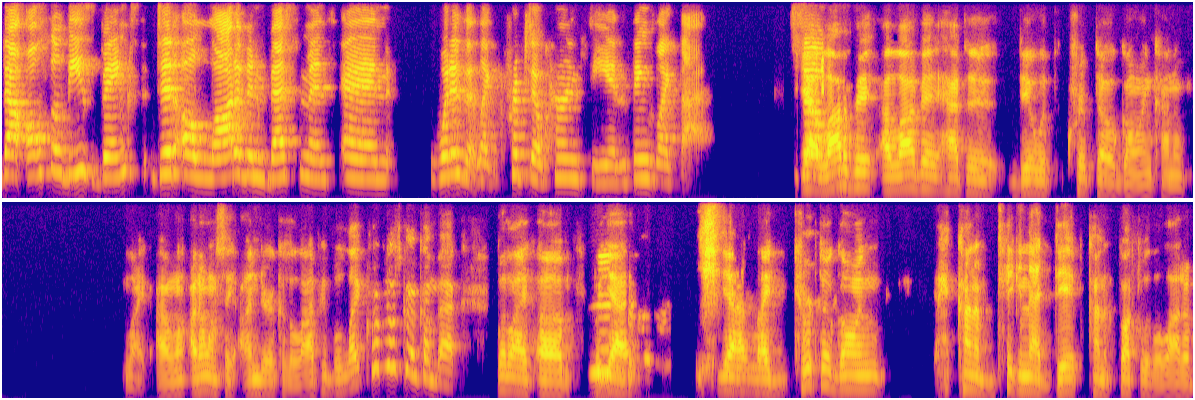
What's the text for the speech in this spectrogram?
that also these banks did a lot of investments in what is it like cryptocurrency and things like that. So, yeah, a lot of it, a lot of it had to deal with crypto going kind of like I want, I don't want to say under because a lot of people like crypto's gonna come back, but like, um, but yeah, yeah, like crypto going kind of taking that dip kind of fucked with a lot of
